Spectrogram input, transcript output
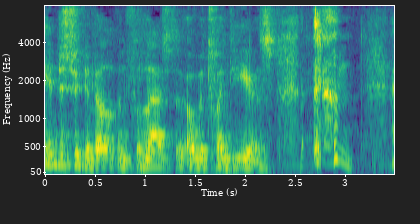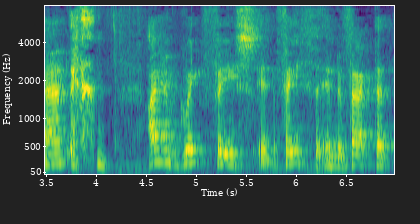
industry development for the last over 20 years. and I have great faith, faith in the fact that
